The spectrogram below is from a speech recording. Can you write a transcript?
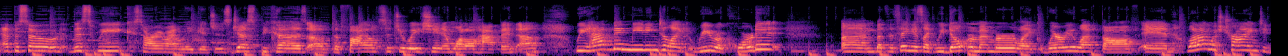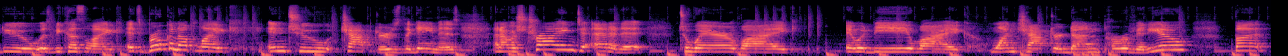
episode this week. Sorry, my leg itches. Just because of the file situation and what all happened. Um, we have been meaning to like re-record it, um, but the thing is like we don't remember like where we left off and what I was trying to do was because like it's broken up like into chapters the game is and I was trying to edit it to where like it would be like one chapter done per video but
